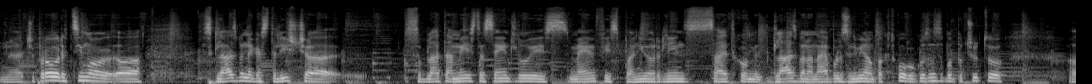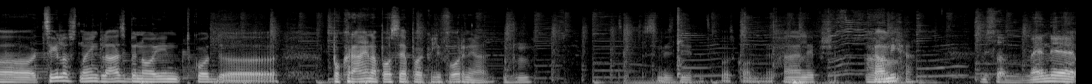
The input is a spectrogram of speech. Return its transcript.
Ja, čeprav recimo uh, z glasbenega stališča so bila ta mesta St. Louis, Memphis, pa New Orleans, saj tako glasbeno najbolj zanimiva, ampak tako, kako sem se pa počutil uh, celostno in glasbeno in tako uh, pokrajina, pa vse pa Kalifornija. Uh -huh. Se mi zdi tako, tako najlepše. Um, Ja, Miha. Mislim, meni je,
